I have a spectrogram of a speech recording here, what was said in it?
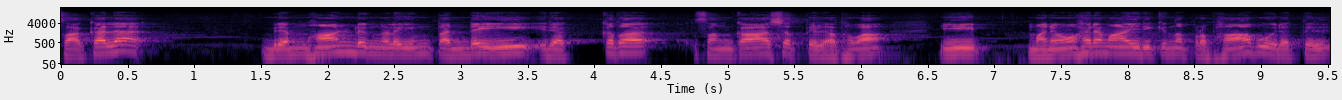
സകല ബ്രഹ്മാണ്ടങ്ങളെയും തന്റെ ഈ രക്ത സങ്കാശത്തിൽ അഥവാ ഈ മനോഹരമായിരിക്കുന്ന പ്രഭാപൂരത്തിൽ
